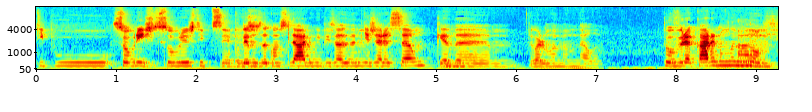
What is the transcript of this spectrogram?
tipo Sobre isto, sobre este tipo de cenas. podemos aconselhar o episódio da minha geração, que é Uhum. da. Agora não lembro o nome dela. Estou a ver a cara, não me lembro o nome.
